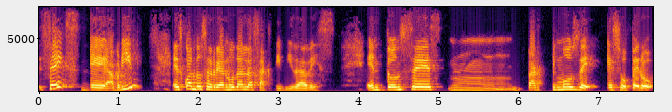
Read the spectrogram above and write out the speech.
6 de abril es cuando se reanudan las actividades. Entonces, mm, partimos de eso, pero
